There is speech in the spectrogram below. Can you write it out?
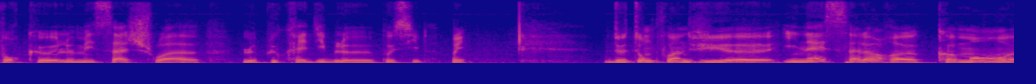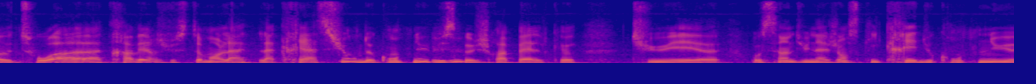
pour que le message soit le plus crédible possible. Oui. De ton point de vue, euh, Inès, alors euh, comment euh, toi, à travers justement la, création de contenu, mhm. puisque je rappelle que tu es au sein d'une agence qui crée du contenu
